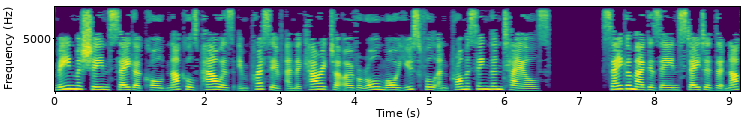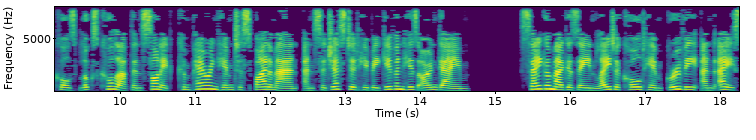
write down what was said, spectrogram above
Mean Machine Sega called Knuckles' powers impressive and the character overall more useful and promising than Tails. Sega Magazine stated that Knuckles looks cooler than Sonic, comparing him to Spider-Man, and suggested he be given his own game. Sega Magazine later called him groovy and ace,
